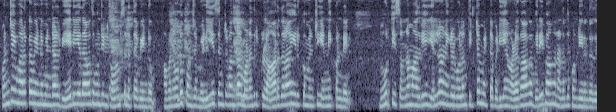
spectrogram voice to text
ஒன்றை மறக்க வேண்டுமென்றால் வேறு ஏதாவது ஒன்றில் கவனம் செலுத்த வேண்டும். அவனோடு கொஞ்சம் வெளியே சென்று வந்தால் மனதிற்குள் ஆறுதலாக இருக்கும் என்று எண்ணிக்கொண்டேன். மூர்த்தி சொன்ன மாதிரியே எல்லா நிகழ்வுகளும் திட்டமிட்டபடியே அழகாக விரைவாக நடந்து கொண்டிருந்தது.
